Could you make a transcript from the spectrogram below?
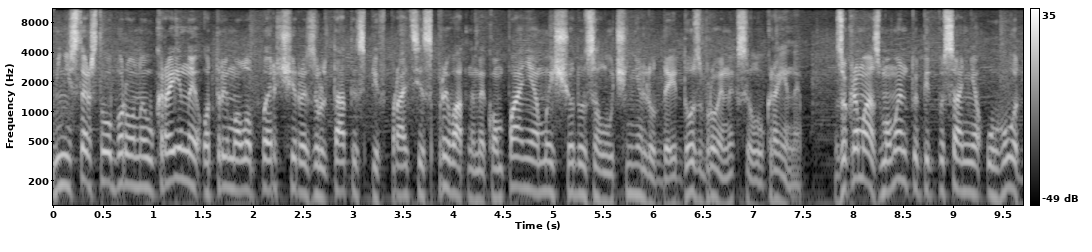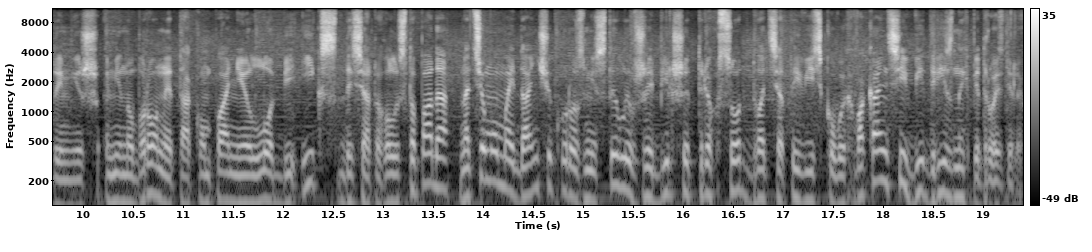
Міністерство оборони України отримало перші результати співпраці з приватними компаніями щодо залучення людей до збройних сил України. Зокрема, з моменту підписання угоди між Міноборони та компанією Lobby X 10 листопада на цьому майданчику розмістили вже більше 320 військових вакансій від різних підрозділів.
